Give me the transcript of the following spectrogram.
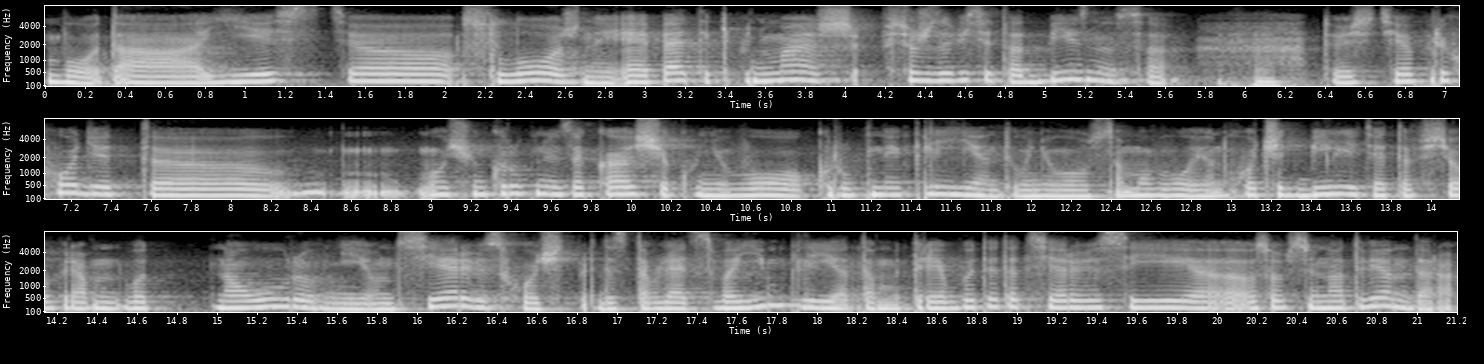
Вот. А есть э, сложные. И опять-таки, понимаешь, все же зависит от бизнеса. Мгм. То есть тебе приходит э, очень крупный заказчик, у него крупные клиенты, у него самого, и он хочет билить это все прям вот на уровне, он сервис хочет предоставлять своим клиентам и требует этот сервис и, э, собственно, от вендора.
